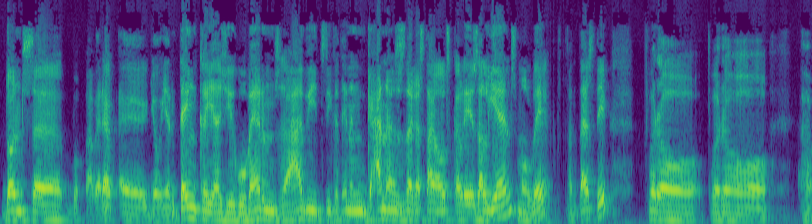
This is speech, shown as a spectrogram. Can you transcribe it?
Doncs, eh, a veure, eh, jo ja entenc que hi hagi governs hàbits i que tenen ganes de gastar els calés aliens, molt bé, fantàstic, però, però eh,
